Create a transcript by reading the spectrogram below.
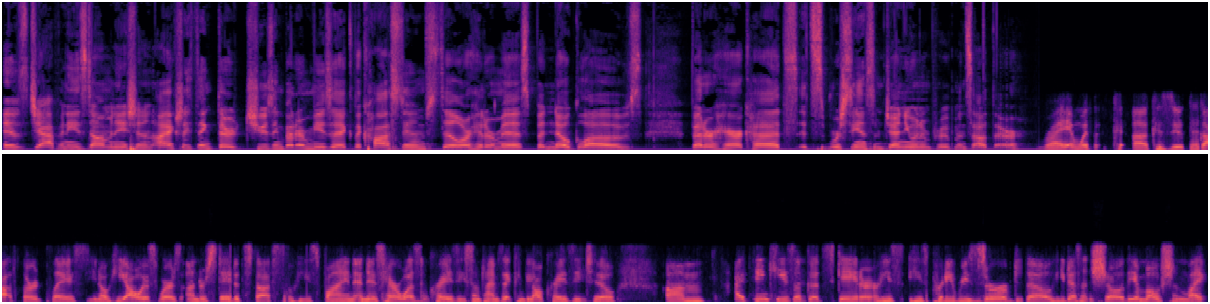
It was Japanese domination. I actually think they're choosing better music. The costumes still are hit or miss, but no gloves, better haircuts. It's we're seeing some genuine improvements out there. Right, and with uh, Kozuka got third place. You know, he always wears understated stuff, so he's fine. And his hair wasn't crazy. Sometimes it can be all crazy too. Um, I think he's a good skater. He's he's pretty reserved though. He doesn't show the emotion like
